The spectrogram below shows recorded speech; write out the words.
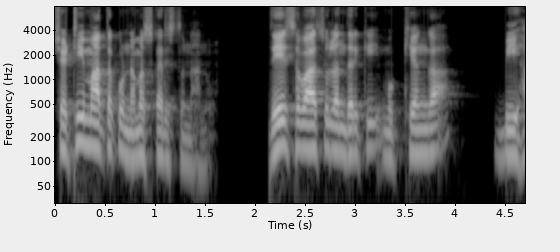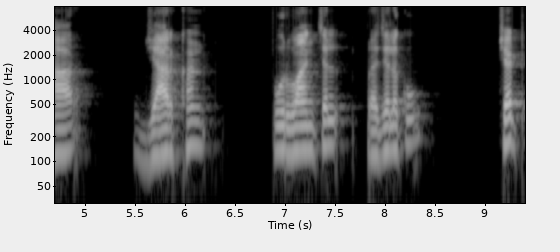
ఛఠీమాతకు నమస్కరిస్తున్నాను. దేశవాసులందరికీ ముఖ్యంగా బీహార్ జార్ఖండ్ పూర్వాంచల్ ప్రజలకు ఛట్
